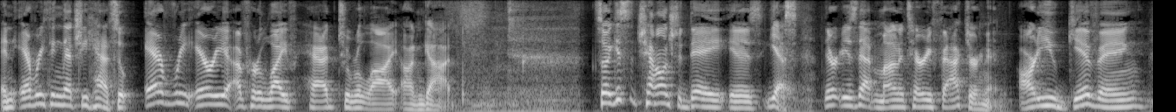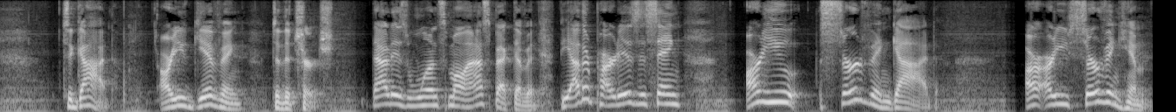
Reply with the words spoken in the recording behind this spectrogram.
and everything that she had. So every area of her life had to rely on God. So I guess the challenge today is yes, there is that monetary factor in it. Are you giving to God? Are you giving to the church? That is one small aspect of it. The other part is is saying, are you serving God? Are, are you serving Him?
